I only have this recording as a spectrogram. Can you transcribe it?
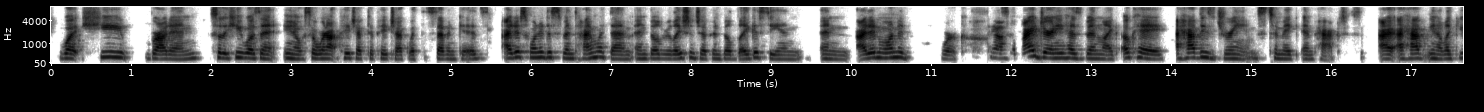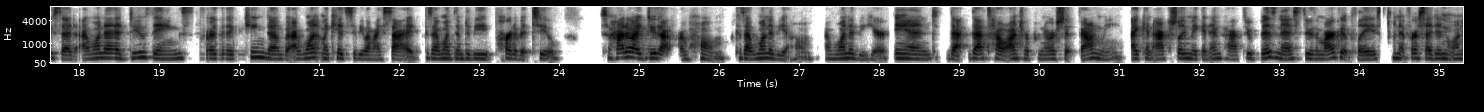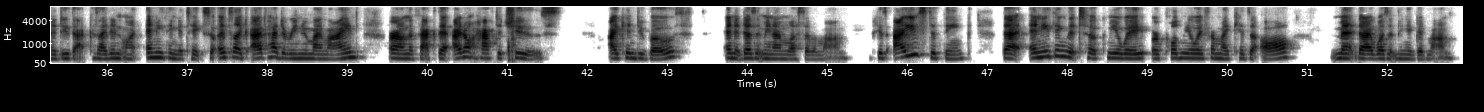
what he brought in so that he wasn't, you know, so we're not paycheck to paycheck with seven kids. I just wanted to spend time with them and build relationship and build legacy and and I didn't want to work. Yeah. So my journey has been like, okay, I have these dreams to make impact. I, I have, you know, like you said, I want to do things for the kingdom, but I want my kids to be by my side because I want them to be part of it too. So how do I do that from home? Because I want to be at home. I want to be here. And that that's how entrepreneurship found me. I can actually make an impact through business, through the marketplace. And at first I didn't want to do that because I didn't want anything to take. So it's like I've had to renew my mind around the fact that I don't have to choose. I can do both. And it doesn't mean I'm less of a mom. Because I used to think that anything that took me away or pulled me away from my kids at all meant that I wasn't being a good mom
